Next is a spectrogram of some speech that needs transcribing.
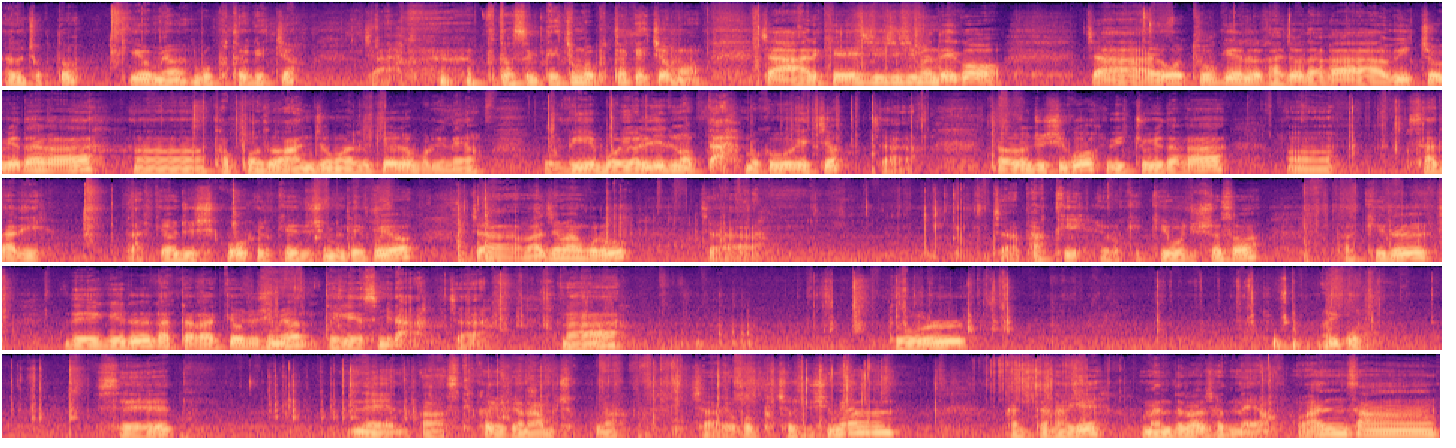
다른 쪽도 끼우면 뭐 붙었겠죠 자, 붙었으면 대충 뭐 붙었겠죠, 뭐. 자, 이렇게 해주시면 되고, 자, 요거 두 개를 가져다가 위쪽에다가, 어, 덮어서 안정화를 끼워줘 버리네요. 뭐 위에 뭐 열 일은 없다. 뭐 그거겠죠? 자, 열어주시고, 위쪽에다가, 어, 사다리 딱 끼워주시고, 이렇게 해주시면 되고요. 자, 마지막으로, 자, 자, 바퀴 이렇게 끼워 주셔서 바퀴를 네 개를 갖다가 끼워 주시면 되겠습니다. 자, 하나, 둘, 아이고, 셋, 넷. 아, 스티커 여기 하나 안 붙였구나. 자, 요거 붙여주시면 간단하게 만들어졌네요. 완성.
